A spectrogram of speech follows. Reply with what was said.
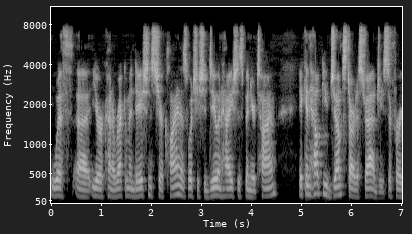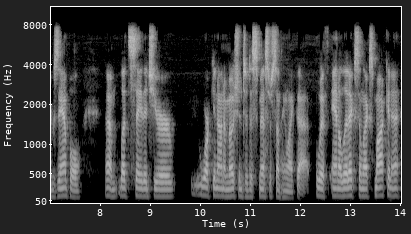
with uh, your kind of recommendations to your client as what you should do and how you should spend your time. It can help you jumpstart a strategy. So, for example, um, let's say that you're working on a motion to dismiss or something like that. With analytics and Lex Machina,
